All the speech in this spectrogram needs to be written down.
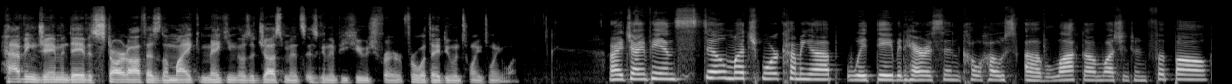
having Jamin Davis start off as the mic, making those adjustments is going to be huge for, for what they do in 2021. All right, Giant fans, still much more coming up with David Harrison, co host of Locked On Washington Football.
